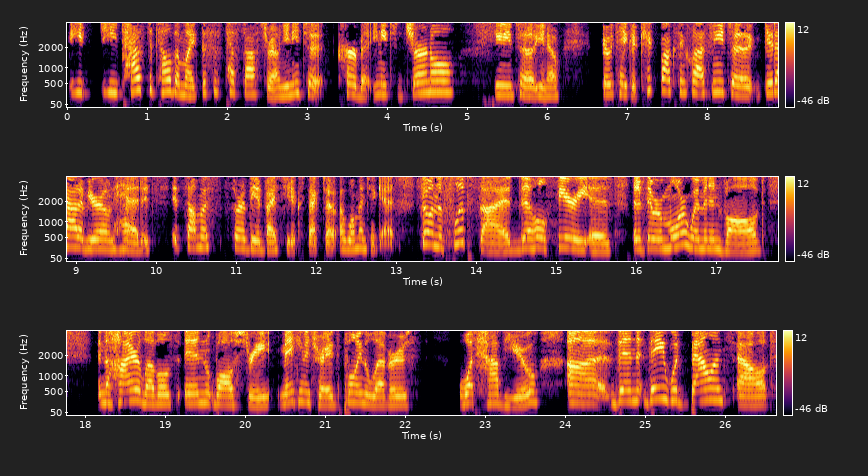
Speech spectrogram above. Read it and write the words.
he, he has to tell them like, this is testosterone. You need to curb it. You need to journal. You need to, you know, go take a kickboxing class. You need to get out of your own head. It's, it's almost sort of the advice you'd expect a, a woman to get. So on the flip side, the whole theory is that if there were more women involved, in the higher levels in Wall Street, making the trades, pulling the levers, what have you, uh, then they would balance out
